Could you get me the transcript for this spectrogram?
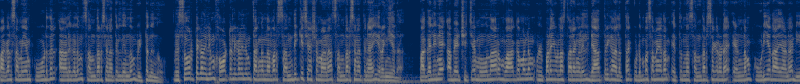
പകൽ സമയം കൂടുതൽ ആളുകളും സന്ദർശനത്തിൽ നിന്നും വിട്ടുനിന്നു. റിസോർട്ടുകളിലും ഹോട്ടലുകളിലും തങ്ങുന്നവർ സന്ധ്യയ്ക്ക് ശേഷമാണ് സന്ദർശനത്തിനായി ഇറങ്ങിയത്. പകലിനെ അപേക്ഷിച്ച് മൂന്നാറും വാഗമണ്ണും ഉൾപ്പെടെയുള്ള സ്ഥലങ്ങളിൽ രാത്രികാലത്ത് കുടുംബസമേതം എത്തുന്ന സന്ദർശകരുടെ എണ്ണം കൂടിയതായാണ് ഡി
